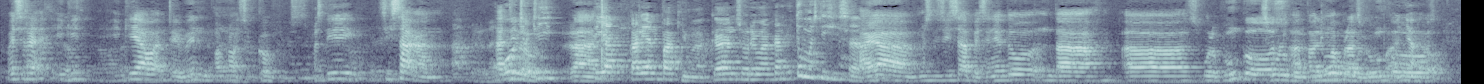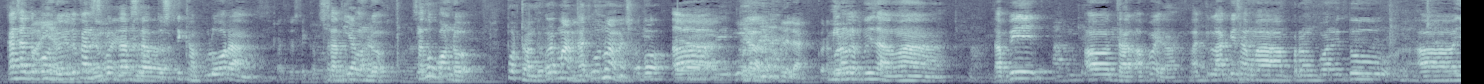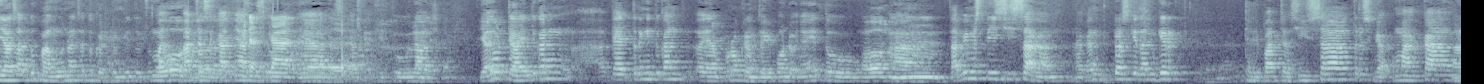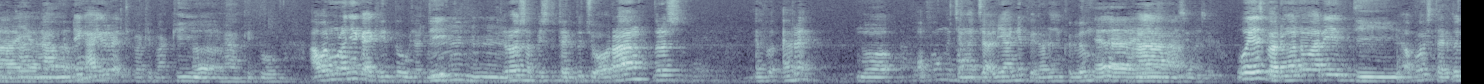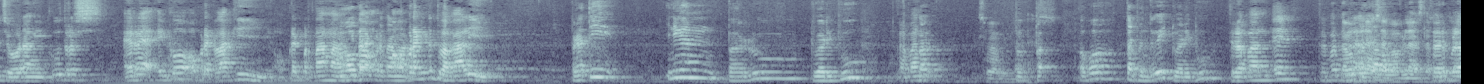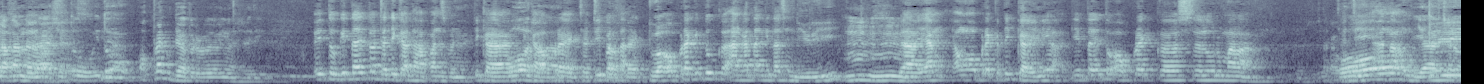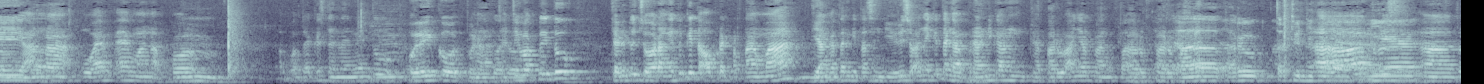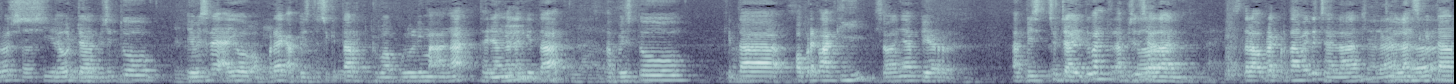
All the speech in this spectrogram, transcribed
wes rek iki iki awak dhewe ono sego mesti sisa kan. oh, lho, jadi lah, tiap kalian pagi makan, sore makan itu mesti sisa. Ah, ya, mesti sisa biasanya itu entah eh, 10 bungkus 10 atau bungkus. 15 bungkus. Banyak, kan satu pondok itu kan sekitar loh. 130 orang. 130. Satu pondok, orang. satu pondok. Podo ambek koyo mahat ngono Mas. Apa? Ya, ya. lebih lah, kurang kurang lebih sama tapi eh, da- apa ya laki-laki sama perempuan itu eh, ya satu bangunan satu gedung gitu cuma Oh, ada sekatnya ada gitu. sekat, ya ya. ada sekat kayak gitu nah ya udah itu kan catering itu kan eh, ya program dari pondoknya itu Oh, nah, hmm. tapi mesti sisa kan nah kan terus kita mikir daripada sisa terus nggak kemakan gitu Ah, kan. iya. nah mending air dibagi-bagi Oh. nah gitu awal mulanya kayak gitu jadi Hmm, hmm, hmm. terus habis itu dari tujuh orang terus eh eh, mau apa ngejak-ngejak liane biar orang yang gelem Ya, ya, nah masuk, masuk. wes bareng ngono mari di apa wis dari tujuh orang itu terus erek iko oprek lagi oprek pertama Oh, kita oprek pertama. oprek itu dua kali Berarti ini kan baru 2000 Kapan? Ba- 19. ba- apa terbentuknya 2000 delapan eh delapan 18, 18, 18 itu itu Ya. oprek udah berapa kali Mas berarti? Itu kita itu ada tiga tahapan sebenarnya tiga, Oh, tiga oprek jadi Tiga oprek. dua oprek itu ke angkatan kita sendiri Hmm. nah yang yang oprek ketiga ini kita itu oprek ke seluruh Malang jadi Oh, anak UD, iya, jangan. anak UMM, anak Pol, Hmm. apotekes dan lain-lain itu boleh ikut. Boleh Nah, ikut. jadi waktu itu dari tujuh orang itu kita oprek pertama di angkatan kita sendiri, soalnya kita nggak berani kan baru anyar bang, baru baru Ah, banget. baru terjun di Ah, terus, dunia ah, terus ya udah habis itu ya biasanya ayo oprek habis itu sekitar 25 anak dari angkatan Hmm. kita habis itu kita oprek lagi soalnya biar habis sudah itu kan habis itu jalan setelah oprek pertama itu jalan Jalan, jalan, sekitar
